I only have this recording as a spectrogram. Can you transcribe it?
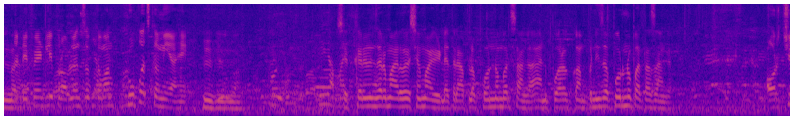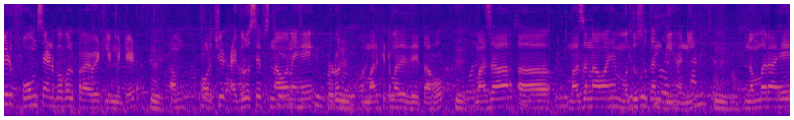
तर डेफिनेटली प्रॉब्लेमचं प्रमाण खूपच कमी आहे. शेतकऱ्यांनी जर मार्गदर्शन मागितलं तर आपला फोन नंबर सांगा आणि कंपनीचा पूर्ण पत्ता सांगा. Orchid foams and bubble private limited. आम ऑर्चिड ॲग्रोसेप्स नावाने हे प्रोडक्ट मार्केटमध्ये देत आहोत. माझा माझं नाव आहे मधुसूदन बिहानी. नंबर आहे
